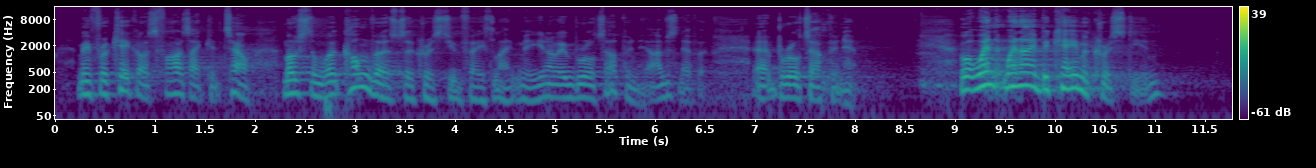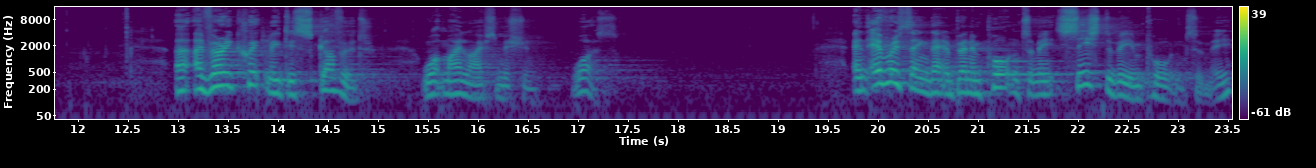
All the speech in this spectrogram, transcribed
I mean, for a kicker, as far as I can tell, most of them were converts to the Christian faith like me. You know, we were brought up in it. I was never uh, brought up in it. But when, when I became a Christian, I very quickly discovered what my life's mission was. And everything that had been important to me ceased to be important to me.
